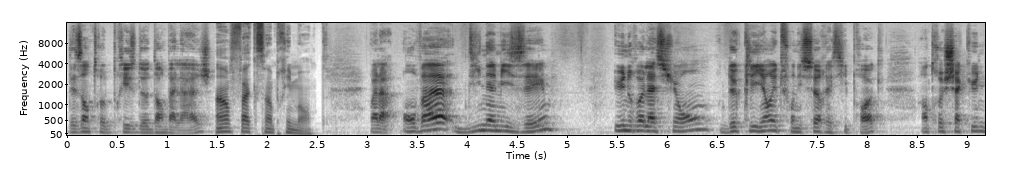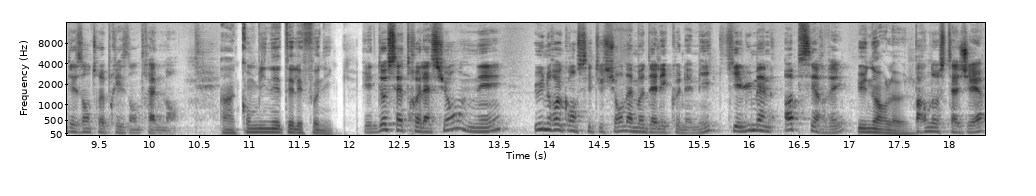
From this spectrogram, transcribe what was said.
des entreprises de- d'emballage. Un fax imprimante. Voilà, on va dynamiser une relation de clients et de fournisseurs réciproques entre chacune des entreprises d'entraînement. Un combiné téléphonique. Et de cette relation naît une reconstitution d'un modèle économique qui est lui-même observé Une horloge. par nos stagiaires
